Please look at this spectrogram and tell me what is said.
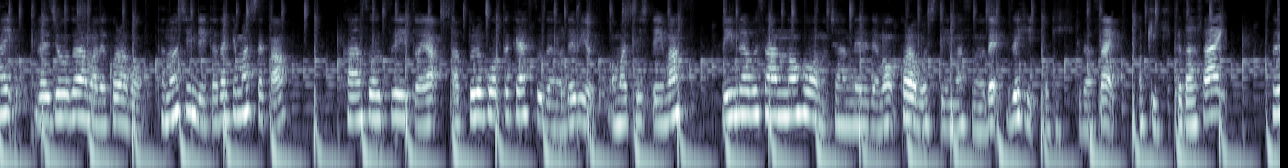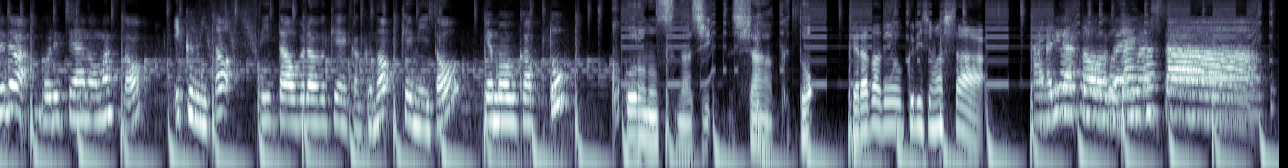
はいラジオドラマでコラボ楽しんでいただけましたか？感想ツイートや Apple Podcast でのレビューお待ちしています。リンラブさんの方のチャンネルでもコラボしていますのでぜひお聞きください。お聞きください。それではゴリチアのお松といくみとウィンター・オブ・ラブ計画のケミーと山岡と心の砂地シャークと寺田でお送りしました。ありがとうございました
